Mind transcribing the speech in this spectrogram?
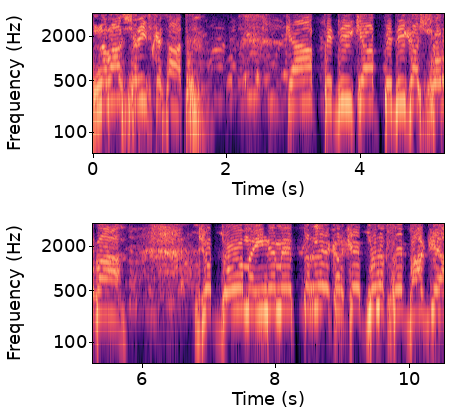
नवाज़ शरीफ के साथ। क्या पिदी क्या पिदी का शोरबा जो दो महीने में तरले करके मुल्क से भाग गया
